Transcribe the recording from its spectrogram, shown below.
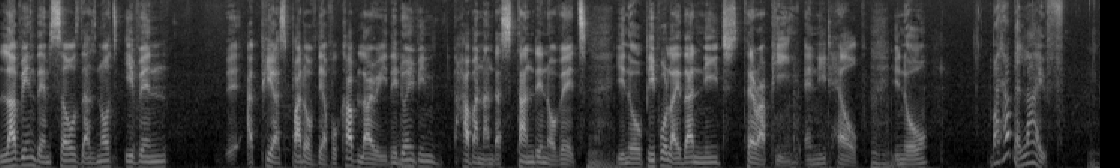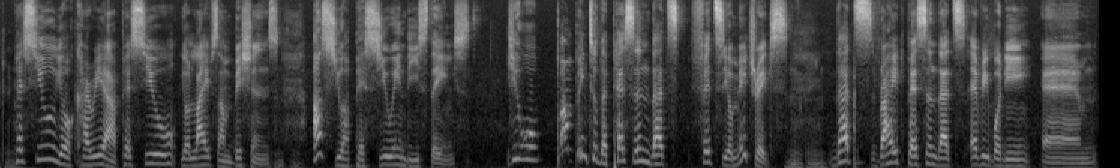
loving themselves does not even appear as part of their vocabulary they don't even have an understanding of it. Mm. You know people like that need therapy and need help mm-hmm. you know. But have a life. Pursue your career pursue your life's ambitions. Mm-hmm. As you are pursuing these things you will bump into the person that fits your matrix. Mm-hmm. That's right person that everybody um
